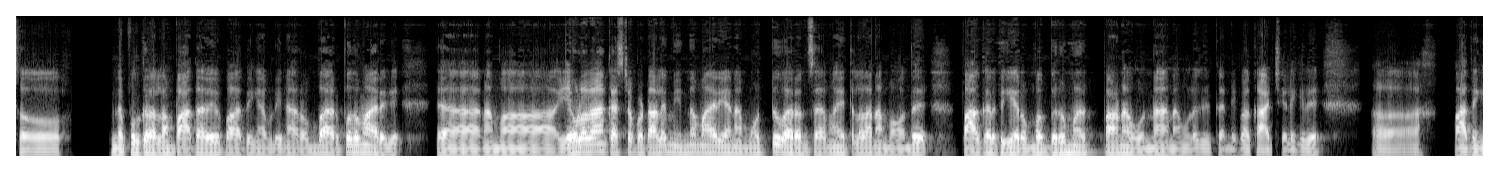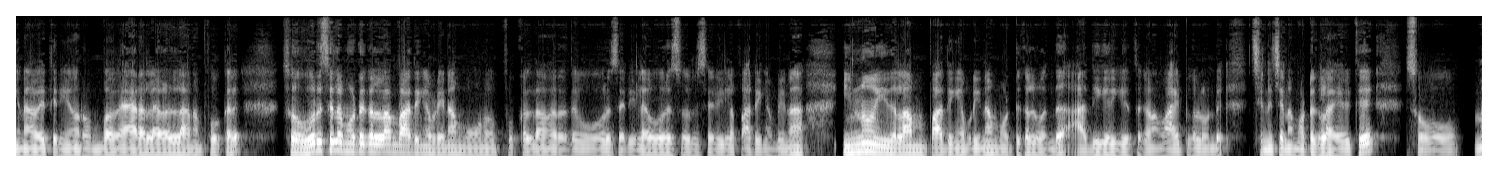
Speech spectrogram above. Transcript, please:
ஸோ இந்த பூக்கள் எல்லாம் பார்த்தாவே பார்த்தீங்க அப்படின்னா ரொம்ப அற்புதமாக இருக்குது நம்ம எவ்வளோதான் கஷ்டப்பட்டாலும் இந்த மாதிரியான மொட்டு வரும் சமயத்தில் தான் நம்ம வந்து பார்க்கறதுக்கே ரொம்ப பெருமப்பான ஒன்றா நம்மளுக்கு கண்டிப்பாக காட்சி அளிக்குது. பார்த்தீங்கன்னாவே தெரியும். ரொம்ப வேற லெவலான பூக்கள். ஸோ ஒரு சில மொட்டுக்கள்லாம் பார்த்தீங்க அப்படின்னா மூணு பூக்கள் தான் வருது. ஒவ்வொரு செடியில் ஒரு ஒரு செடியில் பார்த்தீங்க அப்படின்னா இன்னும் இதெல்லாம் பார்த்தீங்க அப்படின்னா மொட்டுக்கள் வந்து அதிகரிக்கிறதுக்கான வாய்ப்புகள் உண்டு. சின்ன சின்ன மொட்டுக்களாக இருக்குது ஸோ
